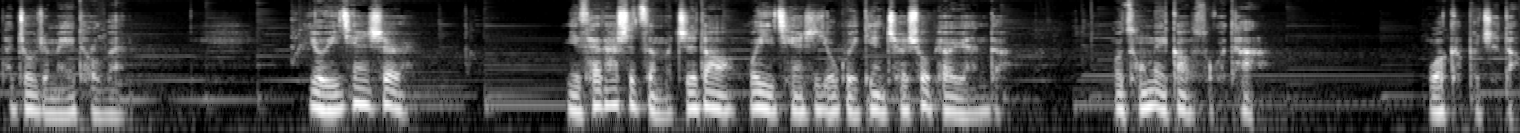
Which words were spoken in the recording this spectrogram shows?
他皱着眉头问：“有一件事儿，你猜他是怎么知道我以前是有轨电车售票员的？我从没告诉过他。我可不知道。”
